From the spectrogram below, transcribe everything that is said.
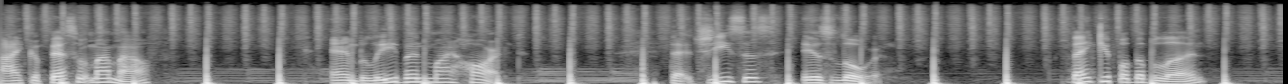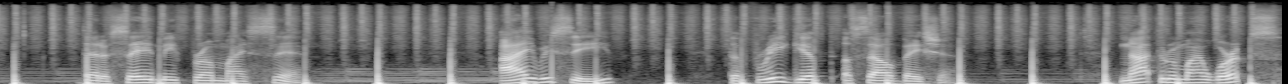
I confess with my mouth and believe in my heart that Jesus is Lord. Thank you for the blood that has saved me from my sin. I receive the free gift of salvation, not through my works,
